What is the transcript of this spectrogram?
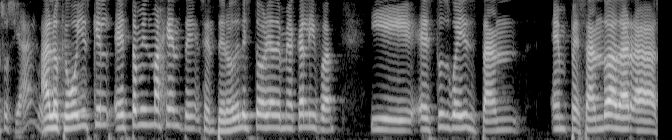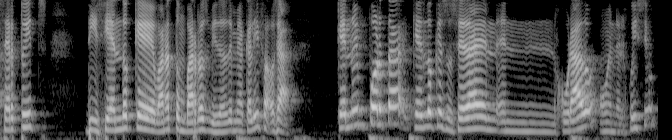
social, güey. A lo que voy es que esta misma gente se enteró de la historia de Mia Khalifa y estos güeyes están empezando a dar a hacer tweets diciendo que van a tumbar los videos de Mia Khalifa. O sea, que no importa qué es lo que suceda en, en jurado o en el juicio,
